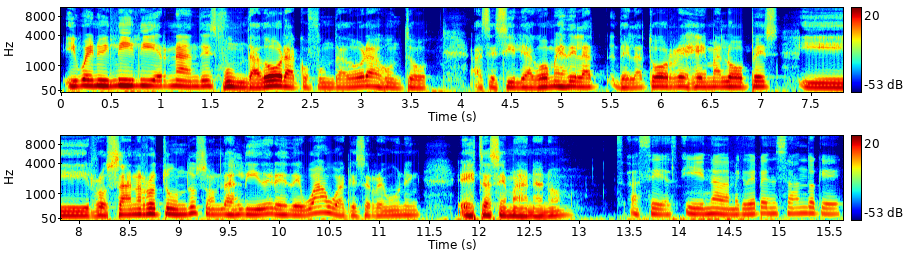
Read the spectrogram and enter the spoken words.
Y bueno, y Lili Hernández, fundadora, cofundadora junto a Cecilia Gómez de la, de la Torre, Gema López y Rosana Rotundo son las líderes de Guagua que se reúnen esta semana, ¿no? Así es. Y nada, me quedé pensando que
